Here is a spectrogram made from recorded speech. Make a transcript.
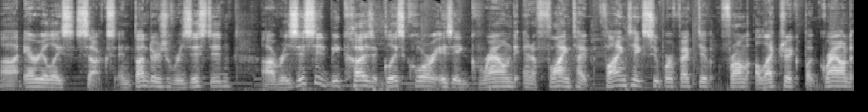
Uh, Aerial Ace sucks. And Thunder's resisted. Uh, resisted because Gliscor is a ground and a flying type. Flying takes super effective from electric, but ground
